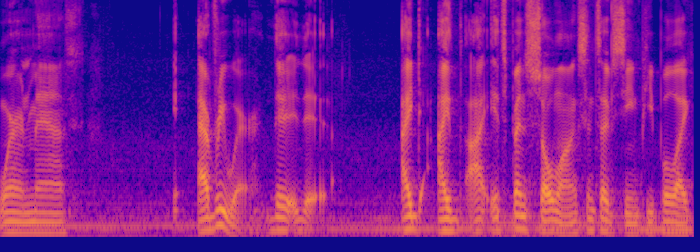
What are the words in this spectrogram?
wearing masks everywhere. The, the, I, I, I, it's been so long since I've seen people like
